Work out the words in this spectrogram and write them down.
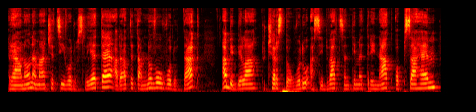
Ráno namáčecí vodu slijete a dáte tam novou vodu tak, aby byla tu čerstvou vodu asi 2 cm nad obsahem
